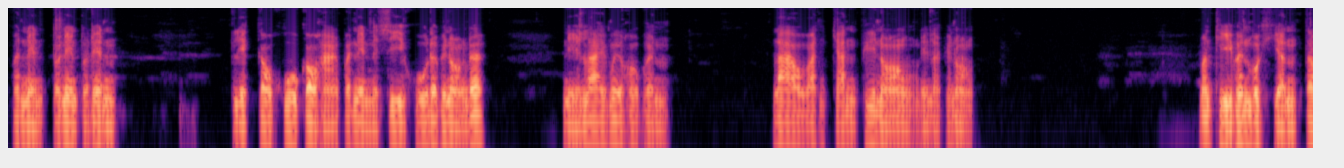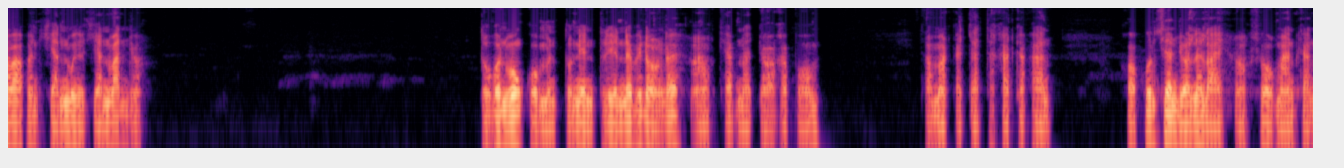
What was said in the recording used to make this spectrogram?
เพิ่นเน้นตัวเน้นตัวเด่นเลขเก้าคู่เก้าหางเพิ่นเน้นในสี่คู่เด้อพี่น้องเด้อนี่ลายมือของเพิ่นลาววันจันทร์พี่น้องนี่แหละพี่น้องวันที่เพิ่นบ่เขียน แต่ว่าเพิ่นเขียนมือเขียนวันอยู่ตัวเพิ่นวงกลมมันตัวเน้นตัวเรียนได้พี่น้องเด้อเอาแคปหน้าจอครับผมถ้ามักกระจัดตะคัดกระพานขอบคุณเส้นหยนหลายๆเอาโชคหมานกัน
